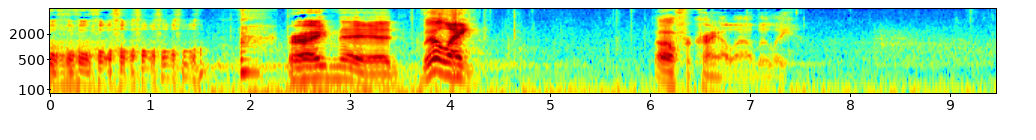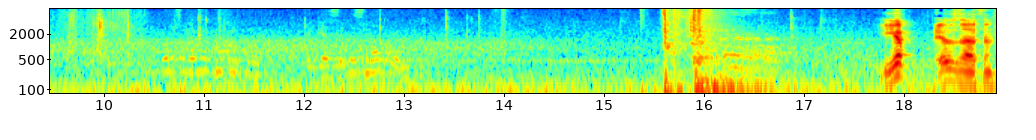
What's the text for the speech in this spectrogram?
right in the head. Lily! Oh, for crying out loud, Lily. Yep, it was nothing.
